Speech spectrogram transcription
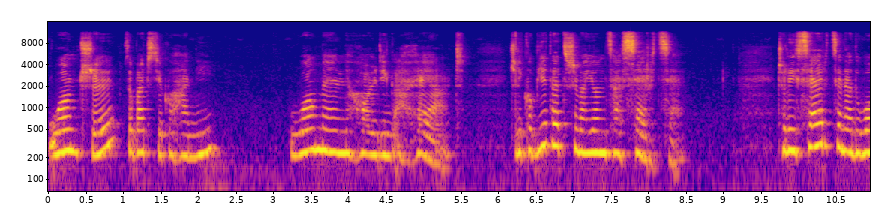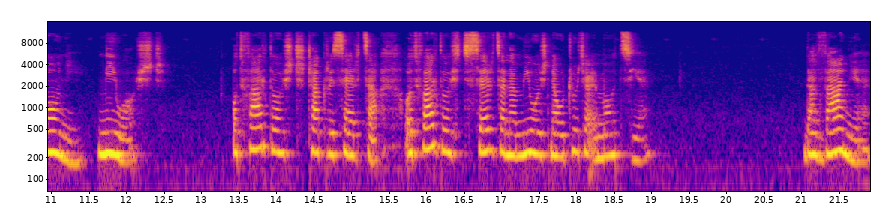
łączy, zobaczcie kochani, woman holding a heart, czyli kobieta trzymająca serce, czyli serce na dłoni, miłość, otwartość czakry serca, otwartość serca na miłość, na uczucia, emocje, dawanie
